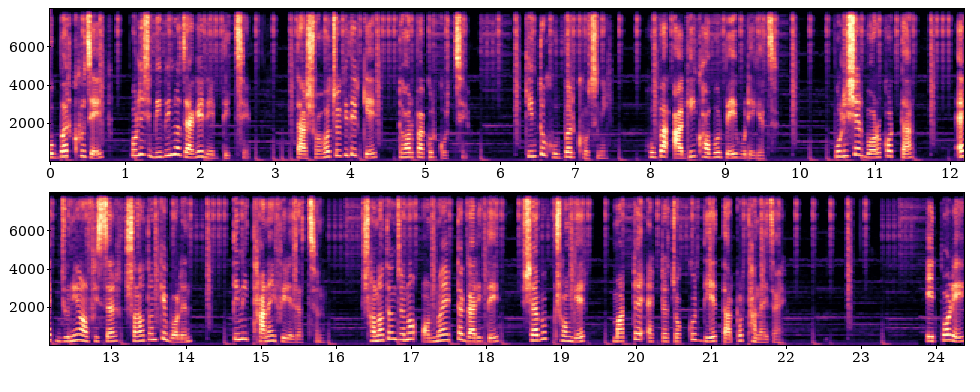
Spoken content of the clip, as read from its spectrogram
হুব্বার খুঁজে পুলিশ বিভিন্ন জায়গায় রেড দিচ্ছে। তার সহযোগীদেরকে ধরপাকড় করছে। কিন্তু হুব্বার খোঁজ নেই। হুব্বা আগেই খবর পেয়ে উড়ে গেছে। পুলিশের বড় কর্তা এক জুনিয়র অফিসার সনাতনকে বলেন, তিনি থানায় ফিরে যাচ্ছেন। সনাতন যেন অন্য একটা গাড়িতে সেবক সঙ্গের মাঠটায় একটা চক্কর দিয়ে তারপর থানায় যায়। এরপরে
